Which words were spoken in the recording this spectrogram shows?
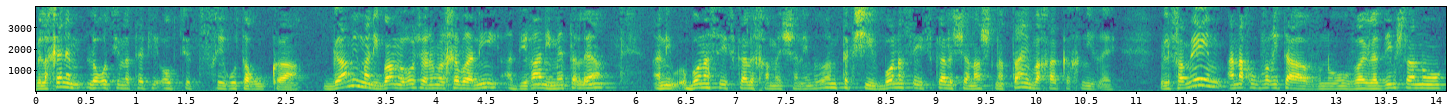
ולכן הם לא רוצים לתת לי אופציית שכירות ארוכה. גם אם אני בא מראש, אני אומר, חבר'ה, אני, הדירה, אני מת עליה, אני, בוא נעשה עסקה לחמש שנים. אז אומרים, תקשיב, בוא נעשה עסקה לשנה, שנתיים, ואחר כך נראה. ולפעמים אנחנו כבר התאהבנו, והילדים שלנו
